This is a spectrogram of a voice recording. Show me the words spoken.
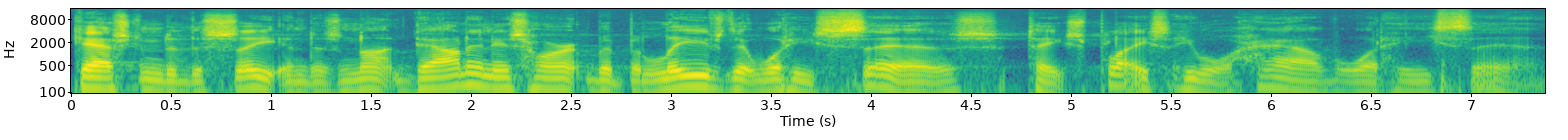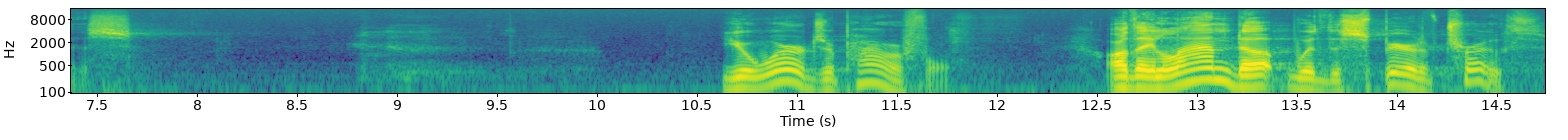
cast into the sea, and does not doubt in his heart, but believes that what he says takes place, he will have what he says. Your words are powerful. Are they lined up with the spirit of truth?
